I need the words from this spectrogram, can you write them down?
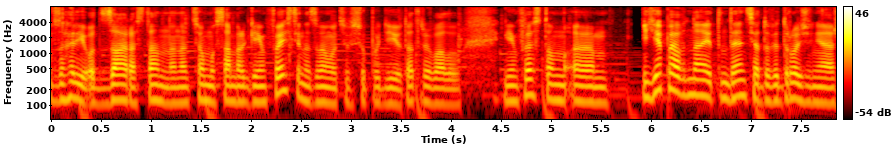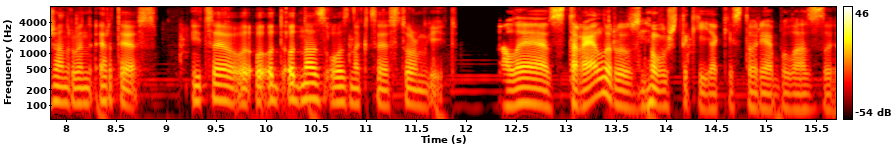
взагалі, от зараз та, на цьому Summer Game Fest, називаємо цю всю подію та тривалу геймфестом, е, є певна тенденція до відродження жанру РТС. І це одна з ознак це Stormgate. Але з трейлеру, знову ж таки, як історія була з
